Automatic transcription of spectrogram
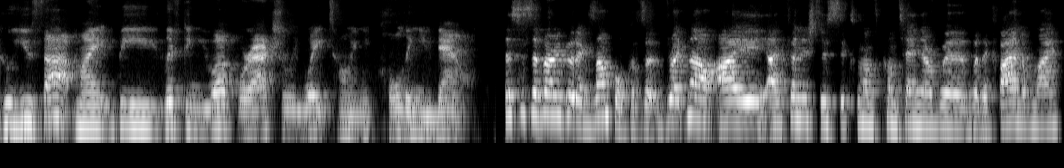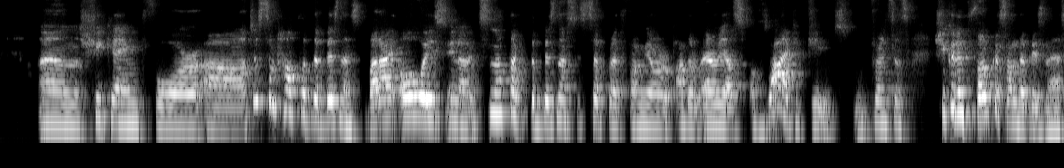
who you thought might be lifting you up were actually weights holding you down this is a very good example because uh, right now I, I finished this six month container with, with a client of mine and she came for uh, just some help with the business. But I always, you know, it's not like the business is separate from your other areas of life. If you, for instance, she couldn't focus on the business.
